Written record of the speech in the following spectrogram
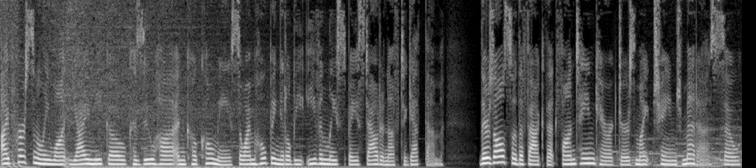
I personally want Yae Miko, Kazuha, and Kokomi, so I'm hoping it'll be evenly spaced out enough to get them. There's also the fact that Fontaine characters might change meta, so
